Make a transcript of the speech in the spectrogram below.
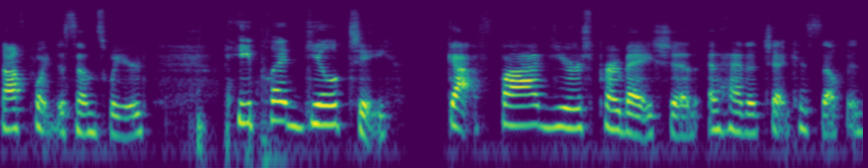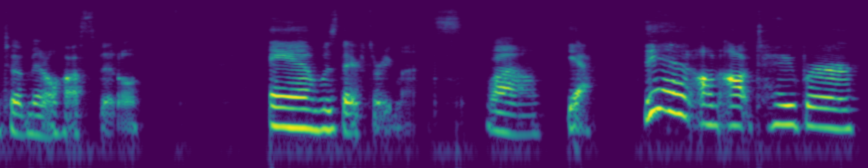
Knife point just sounds weird. He pled guilty, got five years probation, and had to check himself into a mental hospital, and was there three months. Wow. Then on October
